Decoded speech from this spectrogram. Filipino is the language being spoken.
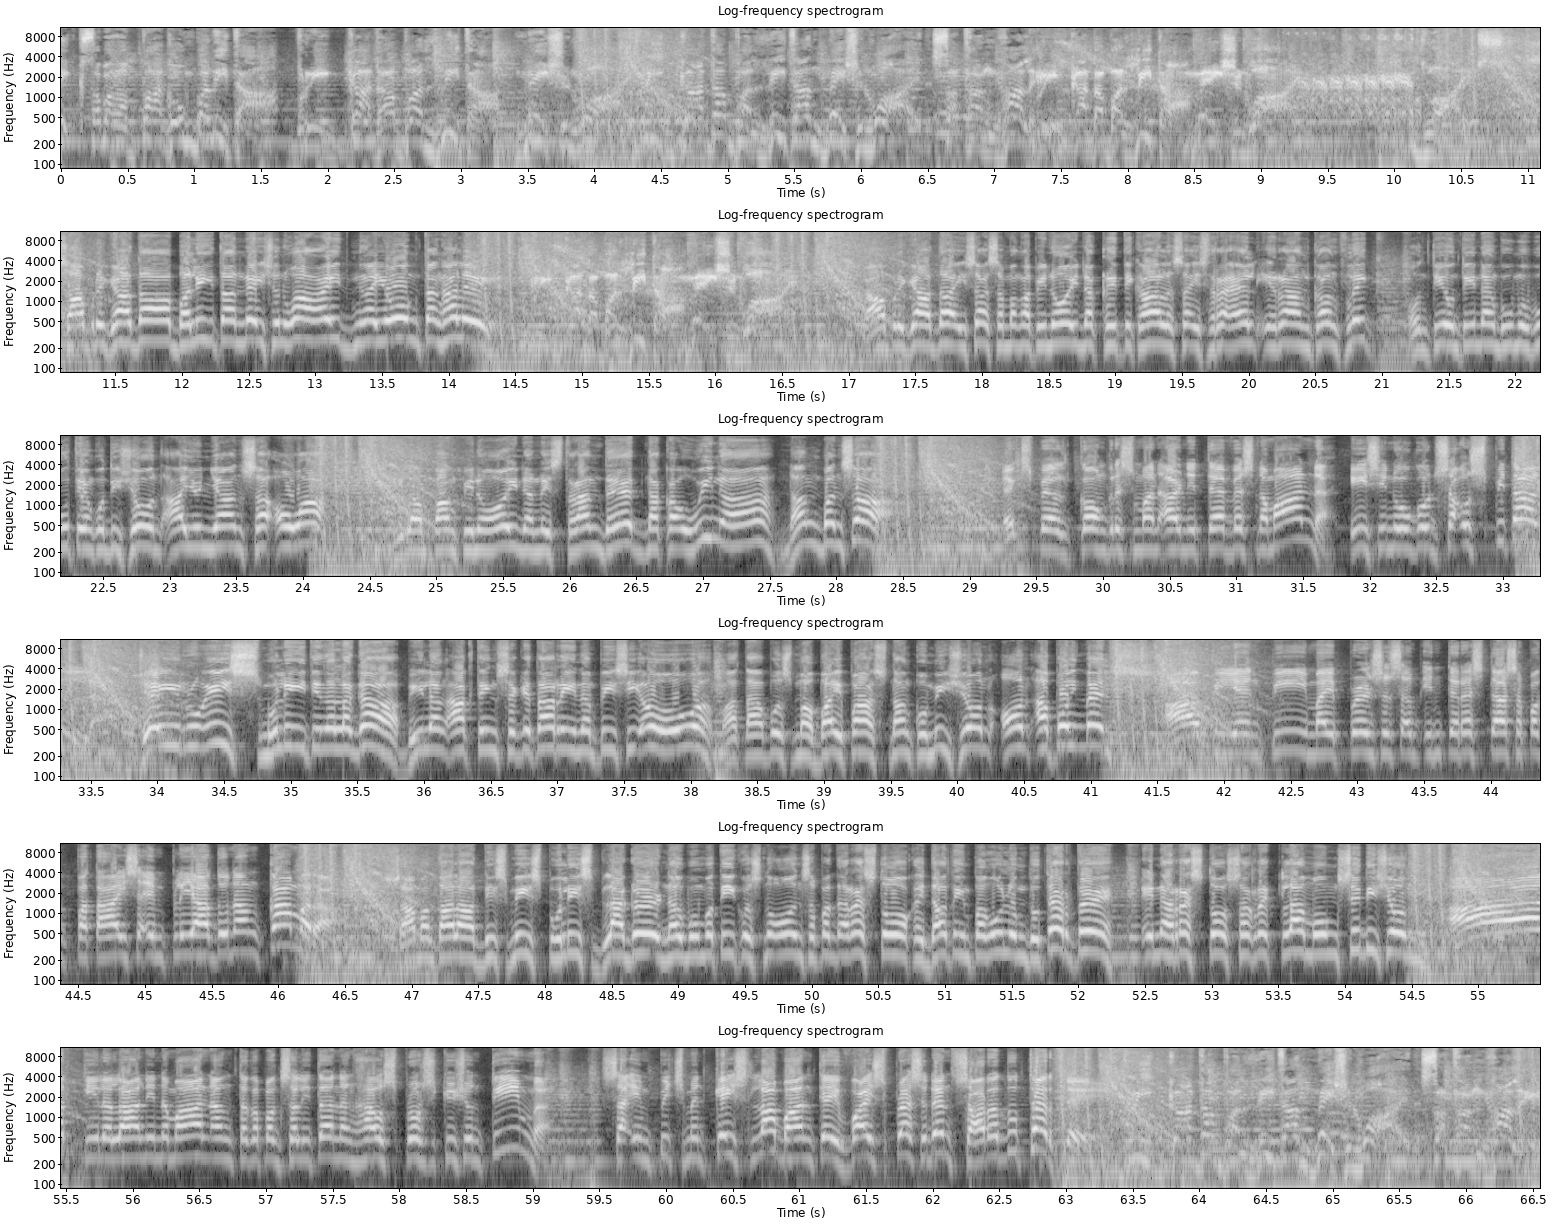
Siksik sa mga bagong balita. Brigada Balita Nationwide. Brigada Balita Nationwide sa tanghali. Brigada Balita Nationwide. Headlines. Sa Brigada Balita Nationwide ngayong tanghali. Brigada Balita Nationwide. Kabrigada, isa sa mga Pinoy na kritikal sa Israel-Iran conflict. Unti-unti nang bumubuti ang kondisyon ayon yan sa OWA. Ilang pang Pinoy na na-stranded nakauwi na ng bansa. Expelled Congressman Arnie Teves naman isinugod sa ospital. Jay Ruiz muling itinalaga bilang acting secretary ng PCO matapos ma-bypass ng Commission on Appointments. Ang PNP may persons of interest na sa pagpatay sa empleyado ng Kamara. Samantala, dismissed police vlogger na bumatikos noon sa pag-aresto kay dating Pangulong Duterte, inaresto sa reklamong sedisyon. At kilalanin naman ang tagapagsalita ng House Prosecution Team sa impeachment case laban kay Vice President Sara Duterte. Brigada Balita Nationwide sa tanghali.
